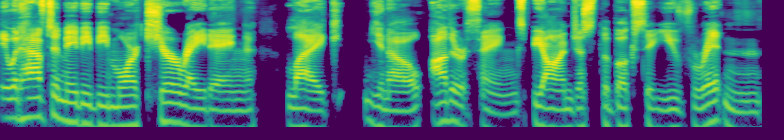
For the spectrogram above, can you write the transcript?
It would have to maybe be more curating like you know other things beyond just the books that you've written.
